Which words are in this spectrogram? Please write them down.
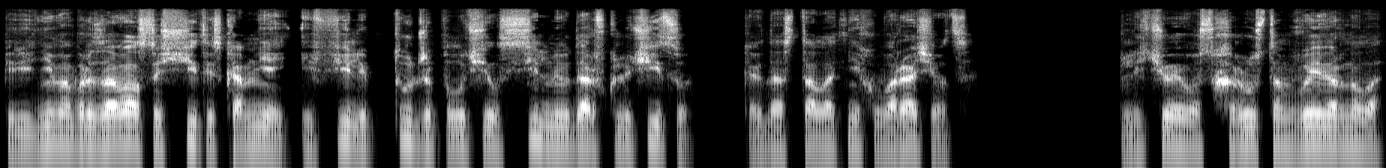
перед ним образовался щит из камней, и Филипп тут же получил сильный удар в ключицу, когда стал от них уворачиваться. Плечо его с хрустом вывернуло,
